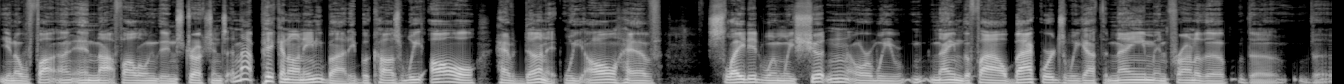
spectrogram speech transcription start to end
you know, fo- and not following the instructions and not picking on anybody because we all have done it. We all have slated when we shouldn't, or we named the file backwards. We got the name in front of the, the, the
